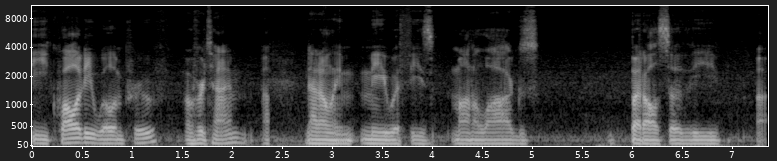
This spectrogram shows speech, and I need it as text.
The quality will improve over time. Not only me with these monologues, but also the uh,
